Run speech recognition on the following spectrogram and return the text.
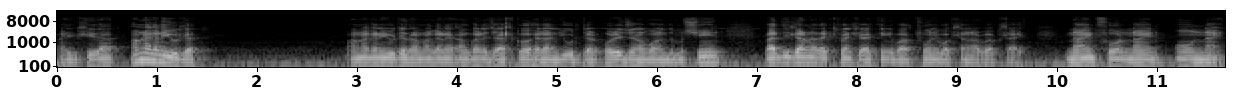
Right, you see that? I'm not gonna use that. I'm not gonna use it. I'm not gonna. I'm gonna just go ahead and use the original one on the machine. But these are not expensive. I think about 20 bucks on our website. 94909.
